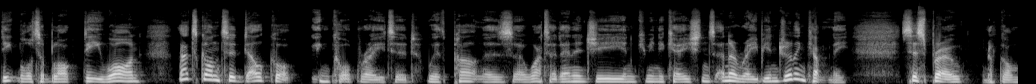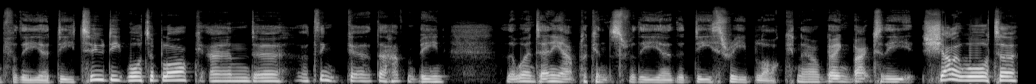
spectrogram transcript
Deepwater Block D1, that's gone to Delcorp Incorporated with partners uh, Watad Energy and Communications and Arabian Drilling Company. Sispro have gone for the uh, D2 Deepwater Block, and uh, I think uh, there haven't been there weren't any applicants for the uh, the D3 block. Now, going back to the shallow water,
